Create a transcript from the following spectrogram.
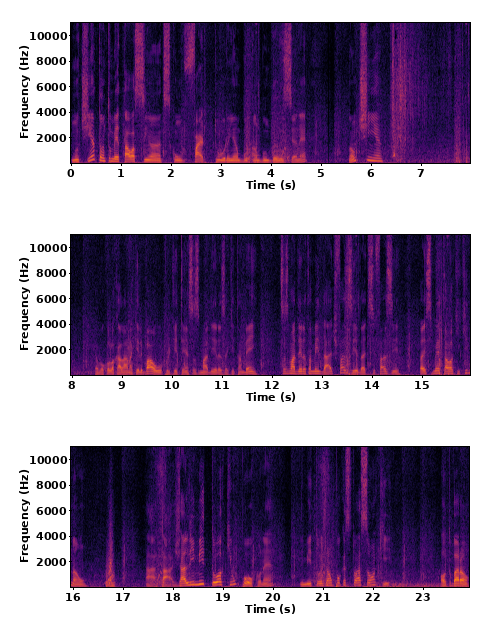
Não tinha tanto metal assim antes, com fartura em abundância, né? Não tinha. Eu vou colocar lá naquele baú, porque tem essas madeiras aqui também. Essas madeiras também dá de fazer, dá de se fazer. Só esse metal aqui que não. Ah, tá. Já limitou aqui um pouco, né? Limitou já um pouco a situação aqui. Ó o tubarão.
